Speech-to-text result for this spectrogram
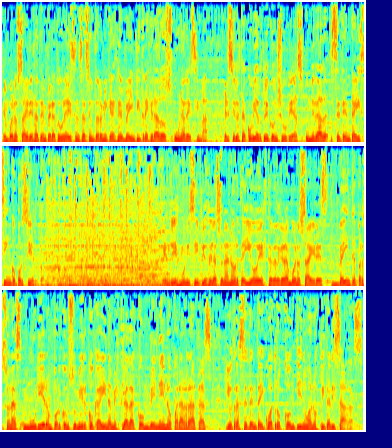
En Buenos Aires la temperatura y sensación térmica es de 23 grados una décima. El cielo está cubierto y con lluvias. Humedad 75%. En 10 municipios de la zona norte y oeste del Gran Buenos Aires, 20 personas murieron por consumir cocaína mezclada con veneno para ratas y otras 74 continúan hospitalizadas.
